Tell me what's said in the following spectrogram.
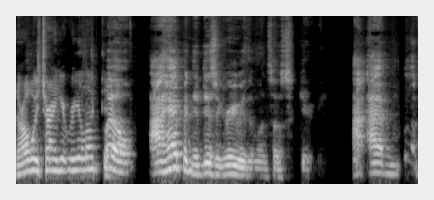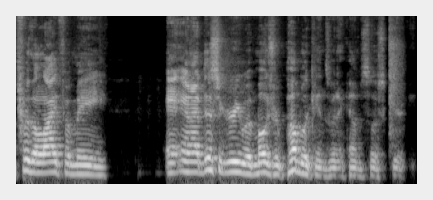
They're always trying to get reelected. Well, I happen to disagree with him on Social Security. I, I for the life of me, and, and I disagree with most Republicans when it comes to Social Security.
